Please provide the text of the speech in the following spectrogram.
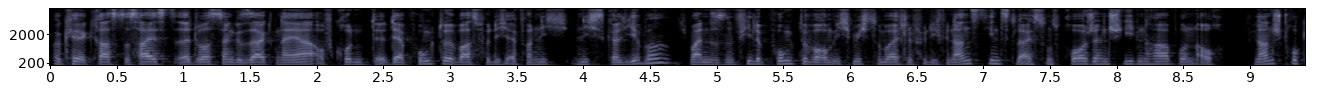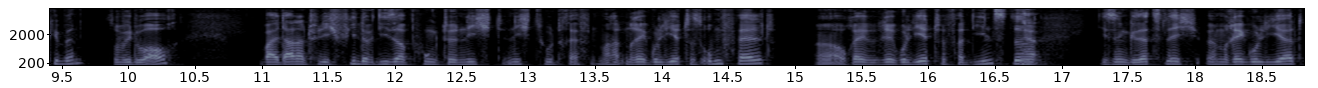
Okay, krass. Das heißt, äh, du hast dann gesagt, naja, aufgrund der, Punkte war es für dich einfach nicht, nicht skalierbar. Ich meine, das sind viele Punkte, warum ich mich zum Beispiel für die Finanzdienstleistungsbranche entschieden habe und auch Finanzstrucki bin, so wie du auch, weil da natürlich viele dieser Punkte nicht, nicht zutreffen. Man hat ein reguliertes Umfeld, äh, auch re regulierte Verdienste, Ja. Die sind gesetzlich ähm, reguliert.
